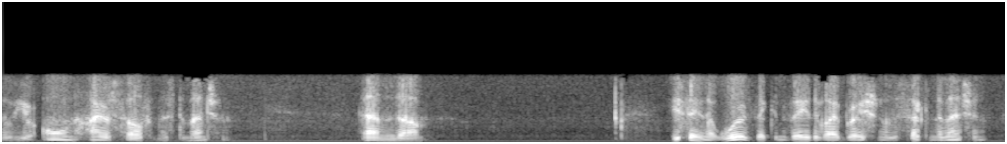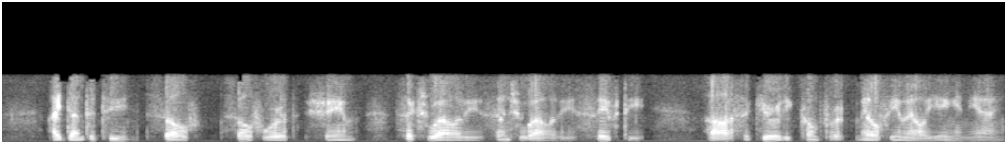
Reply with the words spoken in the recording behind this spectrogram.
of your own higher self in this dimension. And um, He's saying that words that convey the vibration of the second dimension, identity, self, self-worth, shame, sexuality, sensuality, safety, uh, security, comfort, male, female, yin and yang.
